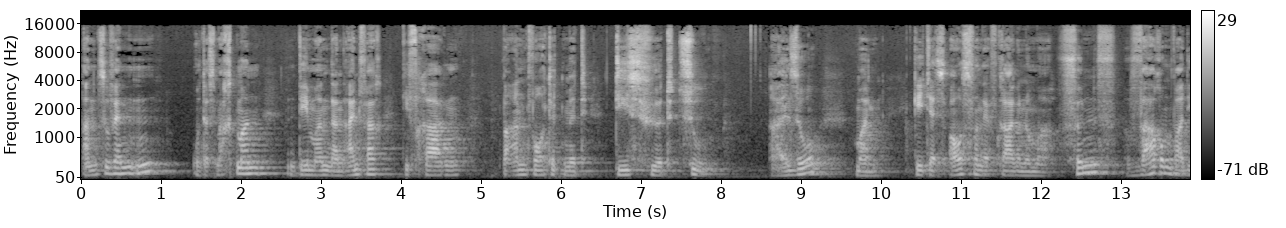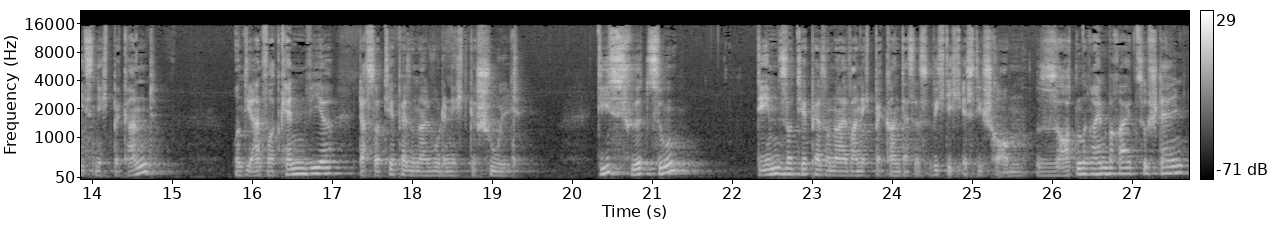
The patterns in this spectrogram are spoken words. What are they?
anzuwenden und das macht man, indem man dann einfach die Fragen beantwortet mit dies führt zu. Also, man geht jetzt aus von der Frage Nummer 5, warum war dies nicht bekannt? Und die Antwort kennen wir, das Sortierpersonal wurde nicht geschult. Dies führt zu, dem Sortierpersonal war nicht bekannt, dass es wichtig ist, die Schrauben sortenrein bereitzustellen.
